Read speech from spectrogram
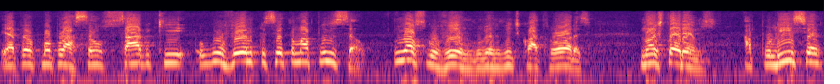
e a população sabe que o governo precisa tomar posição. No nosso governo, governo 24 horas, nós teremos a polícia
